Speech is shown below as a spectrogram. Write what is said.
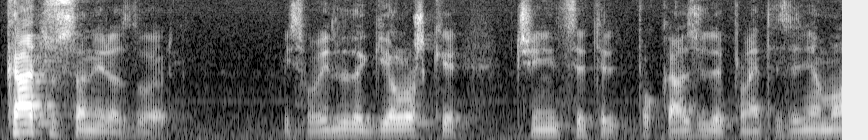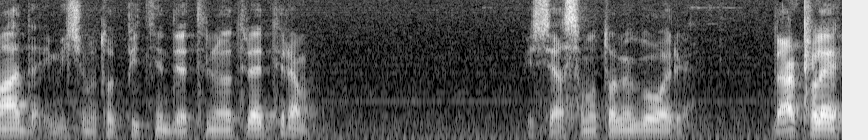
Kad su se oni razdvojili? Mi smo videli da geološke činjenice pokazuju da je planeta Zemlja mlada i mi ćemo to pitanje detaljno da tretiramo. Mislim, ja sam o tome govorio. Dakle,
